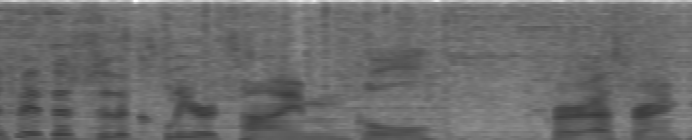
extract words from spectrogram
I didn't pay attention to the clear time goal for S rank.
